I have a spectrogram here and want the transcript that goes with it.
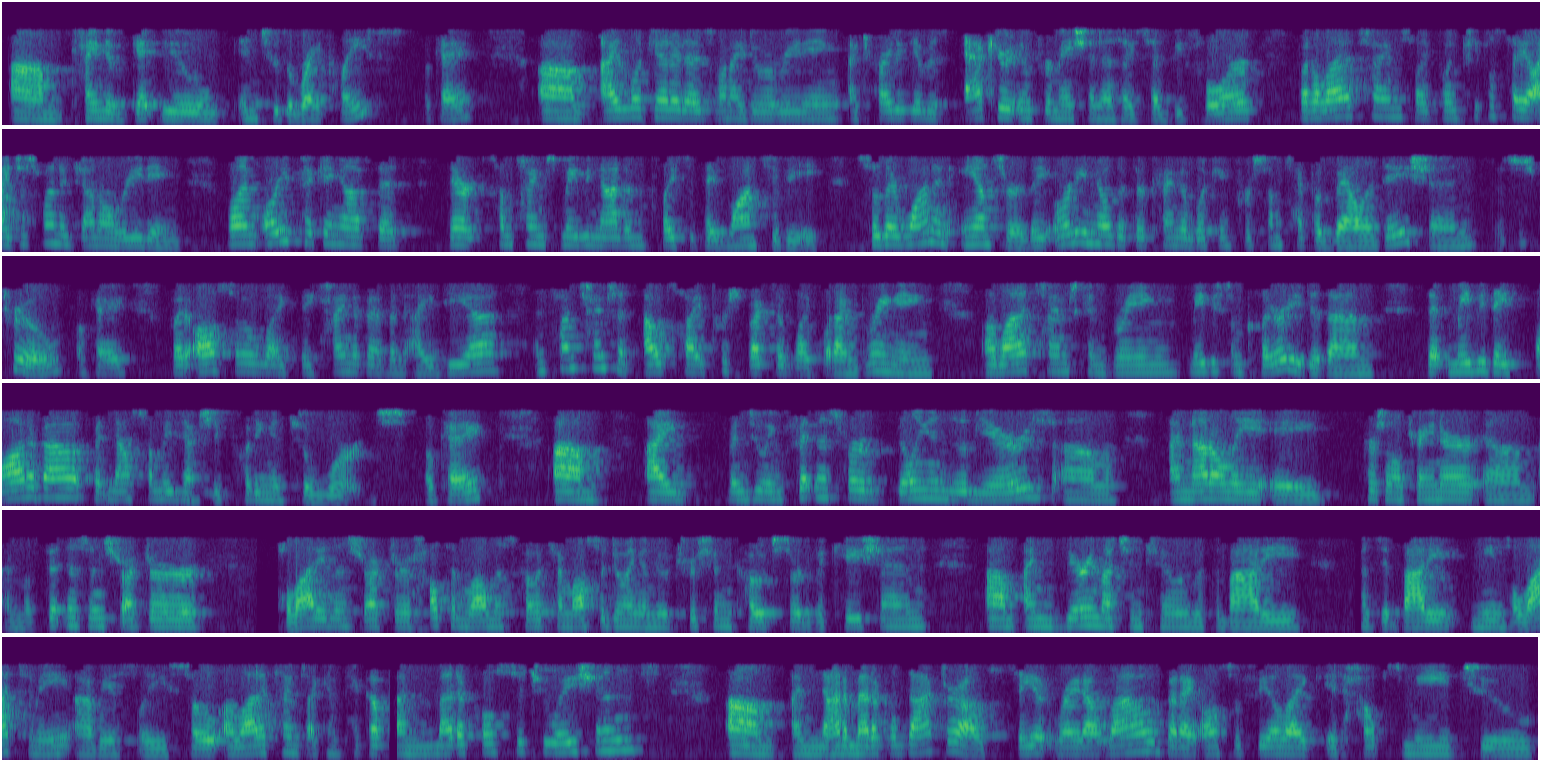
um, kind of get you into the right place. Okay. Um, I look at it as when I do a reading, I try to give as accurate information as I said before. But a lot of times, like when people say, I just want a general reading, well, I'm already picking up that they're sometimes maybe not in the place that they want to be. So they want an answer. They already know that they're kind of looking for some type of validation. This is true, okay? But also like they kind of have an idea and sometimes an outside perspective like what I'm bringing a lot of times can bring maybe some clarity to them that maybe they thought about, but now somebody's actually putting into words, okay? Um, I've been doing fitness for billions of years. Um, I'm not only a personal trainer, um, I'm a fitness instructor, Pilates instructor, health and wellness coach. I'm also doing a nutrition coach certification. Um, I'm very much in tune with the body because the body means a lot to me, obviously. So a lot of times I can pick up on medical situations. Um, I'm not a medical doctor. I'll say it right out loud, but I also feel like it helps me to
